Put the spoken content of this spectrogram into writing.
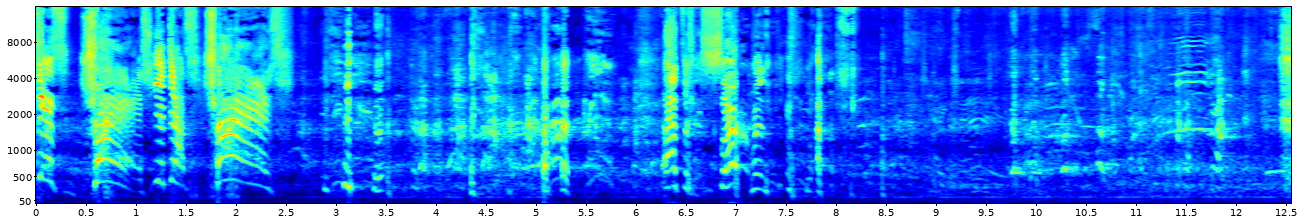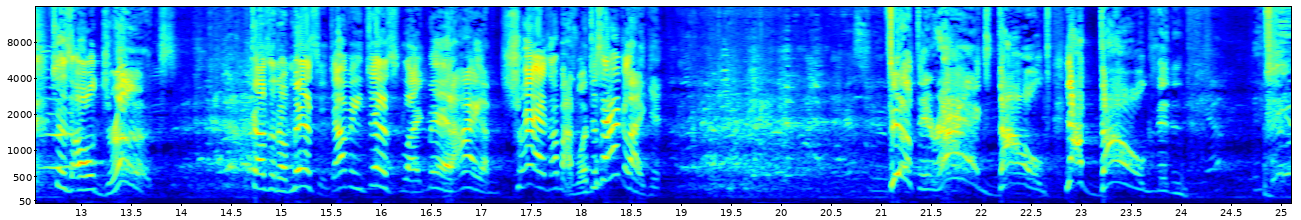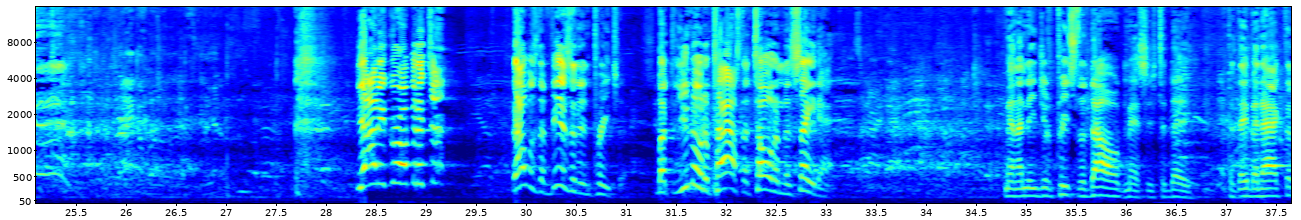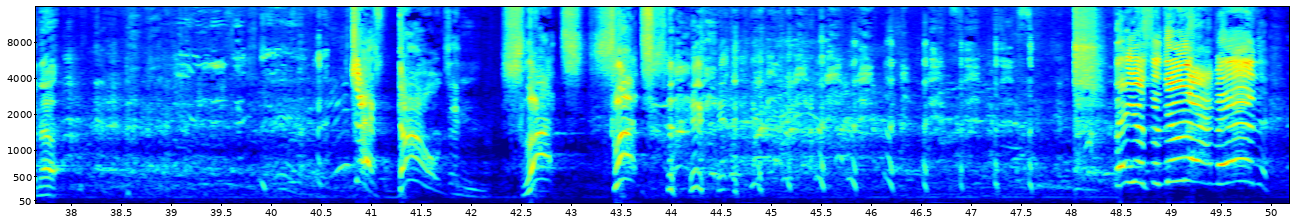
Just trash. You're just trash. After the sermon, just all drugs because of the message. I mean, just like, man, I am trash. I might as well just act like it. Filthy rags, dogs. Y'all dogs. And y'all didn't grow up in a church. That was the visiting preacher. But you know the pastor told him to say that. Man, I need you to preach the dog message today because they've been acting up. Just dogs and sluts. Sluts.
